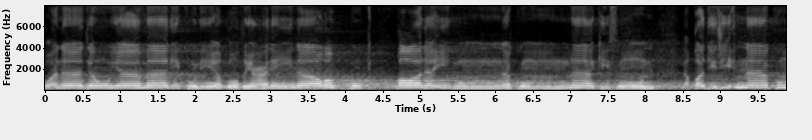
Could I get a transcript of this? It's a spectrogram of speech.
ونادوا يا مالك ليقض علينا ربك قال إنكم ماكثون لقد جئناكم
